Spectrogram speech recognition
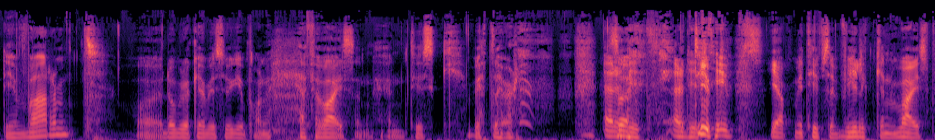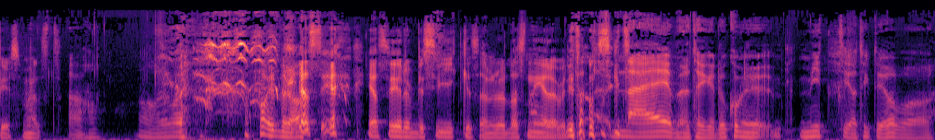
Det är varmt och då brukar jag bli sugen på en Hefeweizen, en tysk veteöl. Är Så, det ditt, är det ditt typ. tips? Ja, mitt tips är vilken Weissbier som helst. Jaha. Ja, det var, var ju bra. Jag ser, jag ser hur besvikelsen rullas ner över ditt ansikte. Nej, men jag tänker, då kommer ju mitt, jag tyckte jag var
